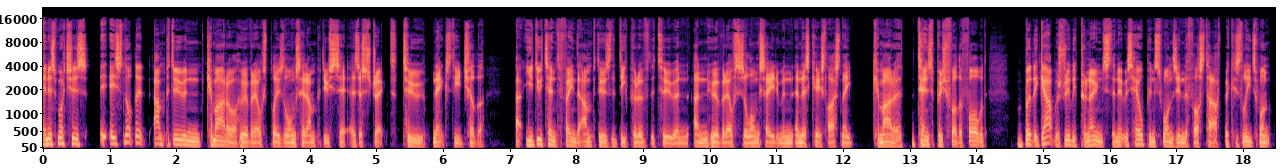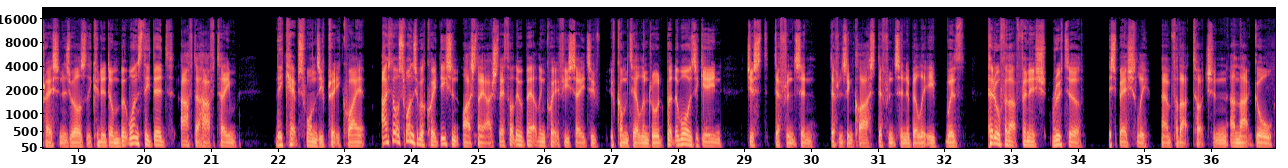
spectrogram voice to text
in as much as it's not that Ampadu and Kamara or whoever else plays alongside Ampadu sit as a strict two next to each other. Uh, you do tend to find that Ampadu is the deeper of the two, and, and whoever else is alongside him. In, in this case, last night, Kamara tends to push further forward. But the gap was really pronounced, and it was helping Swansea in the first half because Leeds weren't pressing as well as they could have done. But once they did after half time, they kept Swansea pretty quiet. I thought Swansea were quite decent last night, actually. I thought they were better than quite a few sides who've, who've come to Elland Road. But there was, again, just difference in difference in class, difference in ability with Piroe for that finish, Rutter especially um, for that touch and, and that goal.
